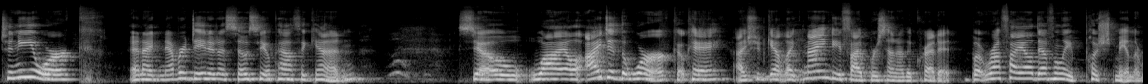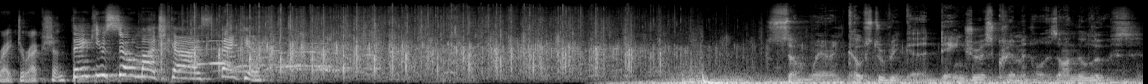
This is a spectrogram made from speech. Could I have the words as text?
to New York and I'd never dated a sociopath again. So while I did the work, okay, I should get like 95% of the credit. But Raphael definitely pushed me in the right direction. Thank you so much, guys. Thank you. Somewhere in Costa Rica, a dangerous criminal is on the loose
